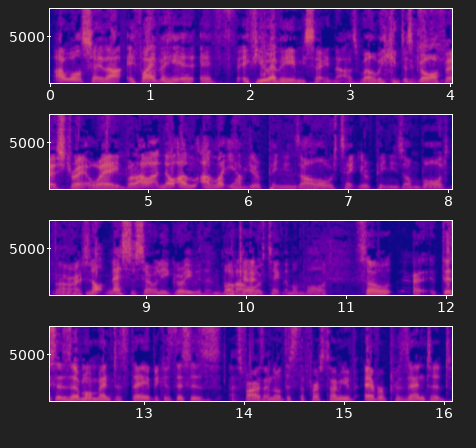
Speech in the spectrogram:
I won't say that. If I ever hear, if if you ever hear me saying that as well, we can just go off air straight away. But I no, I'll, I'll let you have your opinions. I'll always take your opinions on board. All right. Not necessarily agree with them, but Okay. I'll always take them on board. So, uh, this is a momentous day because this is, as far as I know, this is the first time you've ever presented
